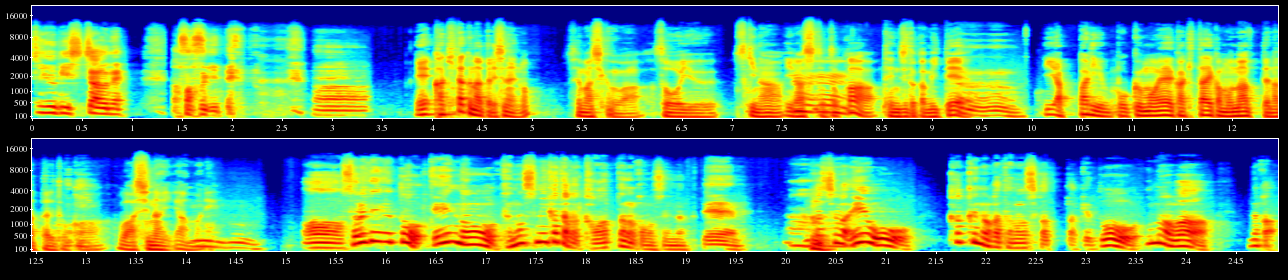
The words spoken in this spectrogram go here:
き指しちゃうね。浅すぎて。あえ、描きたくなったりしないの？せましくんは、そういう好きなイラストとか、展示とか見あ。て、うんうん。やっぱり僕も絵描きたいかもなってなったりとかはしない、あんまり。うんうん。ああ、それで言うと、絵の楽しみ方が変わったのかもしれなくて、昔は絵を描くのが楽しかったけど、今は、なんか、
